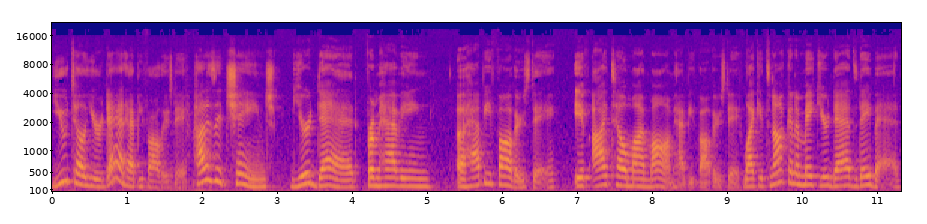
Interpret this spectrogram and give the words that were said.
You tell your dad Happy Father's Day. How does it change your dad from having a Happy Father's Day if I tell my mom Happy Father's Day. Like, it's not going to make your dad's day bad.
